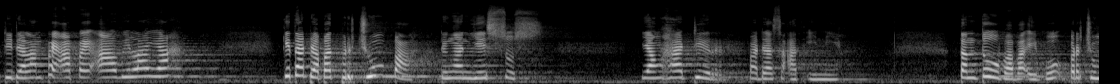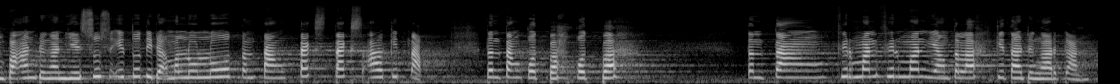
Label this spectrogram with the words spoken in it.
di dalam PAPA wilayah, kita dapat berjumpa dengan Yesus yang hadir pada saat ini. Tentu Bapak Ibu, perjumpaan dengan Yesus itu tidak melulu tentang teks-teks Alkitab, tentang khotbah-khotbah, tentang firman-firman yang telah kita dengarkan.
